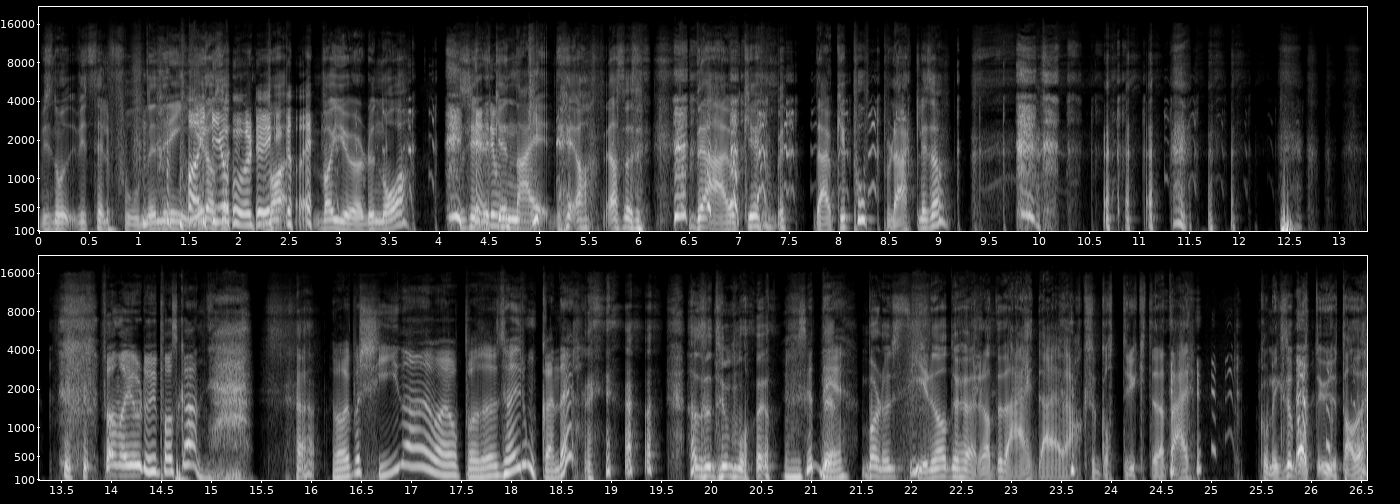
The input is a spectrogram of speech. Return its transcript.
Hvis, noen, hvis telefonen din ringer Hva og så- gjorde du hva, hva gjør du nå? Så sier du ikke nei Ja, altså Det er jo ikke Det er jo ikke populært, liksom. Faen, hva gjorde du i påska? Nja, jeg var jo på ski, da. Jeg var jo oppe og runka en del. Altså, du må jo det. Bare når du sier det nå, du hører at det er, det er, det har ikke så godt rykte, dette her. Kom ikke så godt ut av det.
